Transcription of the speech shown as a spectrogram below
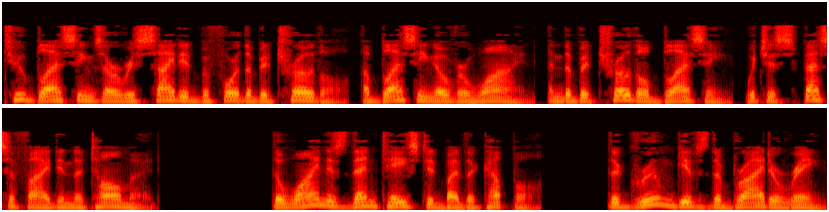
two blessings are recited before the betrothal, a blessing over wine, and the betrothal blessing, which is specified in the Talmud. The wine is then tasted by the couple. The groom gives the bride a ring,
